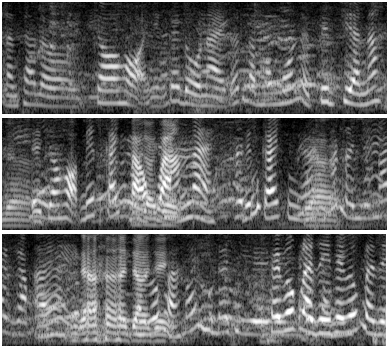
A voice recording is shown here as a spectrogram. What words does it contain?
làm sao để cho họ những cái đồ này rất là mong muốn để tuyên truyền á Dạ. để cho họ biết cách Chào bảo chị. quản này, biết cách Dạ. Rất là nhiều nay gặp Ấy. dạ chào chị Facebook chị Facebook là gì? Facebook là gì?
